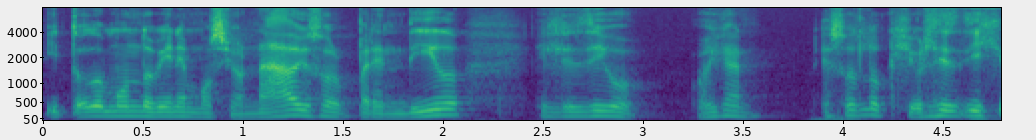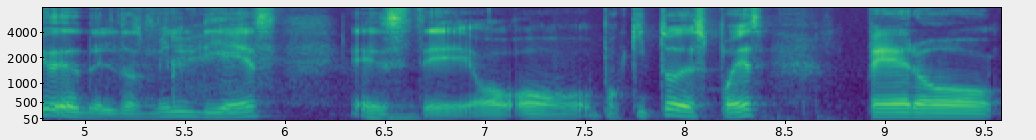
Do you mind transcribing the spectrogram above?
y todo el mundo viene emocionado y sorprendido. Y les digo, oigan, eso es lo que yo les dije desde el 2010, este, o, poquito después, pero,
